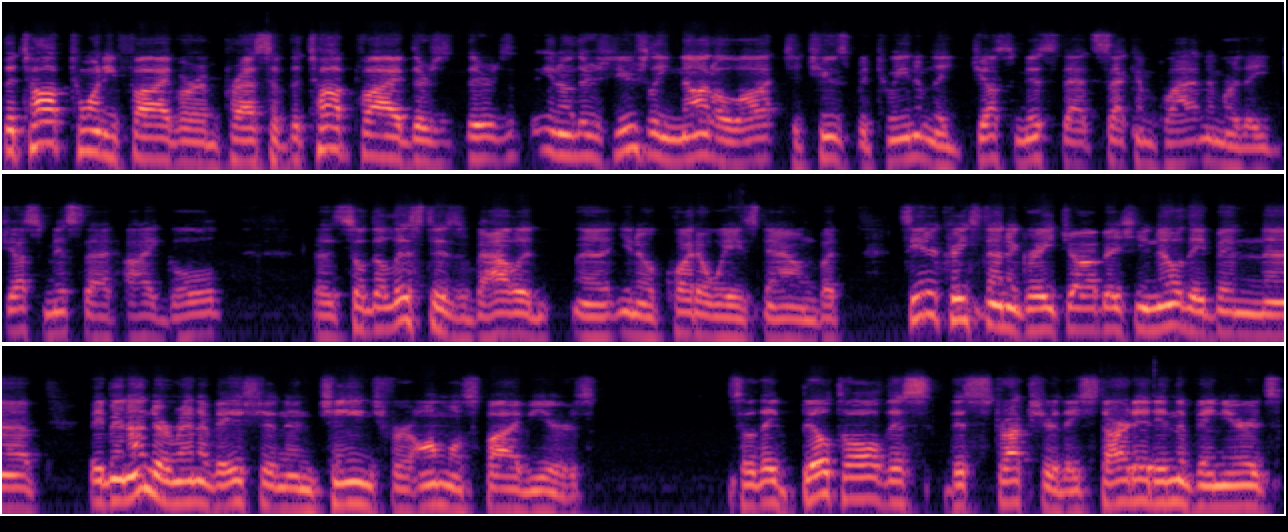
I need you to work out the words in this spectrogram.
the top 25 are impressive. The top five, there's there's you know there's usually not a lot to choose between them. They just missed that second platinum or they just missed that high gold. Uh, so the list is valid, uh, you know, quite a ways down. But Cedar Creek's done a great job, as you know. They've been uh, they've been under renovation and change for almost five years. So they built all this this structure. They started in the vineyards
